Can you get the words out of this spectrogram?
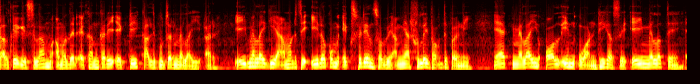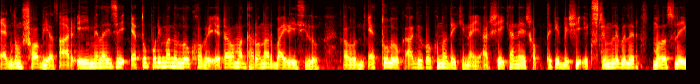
কালকে গেছিলাম আমাদের এখানকারই একটি কালী পূজার মেলায়। আর এই মেলায় গিয়ে আমার যে এইরকম এক্সপিরিয়েন্স হবে আমি আসলেই ভাবতে পারিনি। এক মেলায় অল ইন ওয়ান ঠিক আছে? এই মেলাতে একদম সবই আছে। আর এই মেলায় যে এত পরিমাণে লোক হবে, এটাও আমার ধারণার বাইরেই ছিল। কারণ এত লোক আগে কখনো দেখি নাই। আর সেইখানে সব থেকে বেশি এক্সট্রিম লেভেলের মজা ছিল এই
